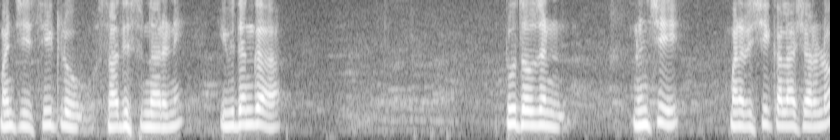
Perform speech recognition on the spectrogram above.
మంచి సీట్లు సాధిస్తున్నారని ఈ విధంగా టూ థౌజండ్ నుంచి మన రిషి కళాశాలలో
